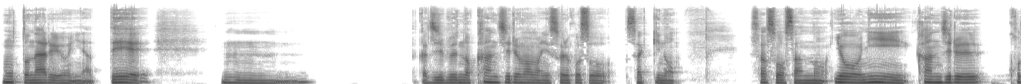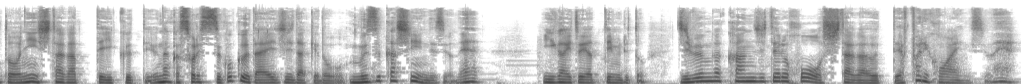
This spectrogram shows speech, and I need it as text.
もっとなるようになって、うん、なんか自分の感じるままにそれこそさっきの笹生さんのように感じることに従っていくっていう、なんかそれすごく大事だけど難しいんですよね。意外とやってみると。自分が感じてる方を従うってやっぱり怖いんですよね。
